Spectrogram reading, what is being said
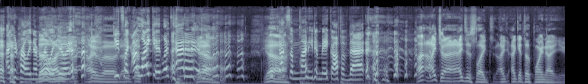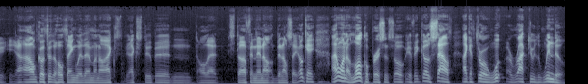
I could probably never No, really I, do it. I, I've, uh, Keith's like, I like it. Let's add it in. Yeah. We've got some money to make off of that. I, I try. I just like. I, I get to the point. I I'll go through the whole thing with them, and I'll act act stupid and all that stuff, and then I'll then I'll say, okay, I want a local person. So if it goes south, I can throw a, a rock through the window,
